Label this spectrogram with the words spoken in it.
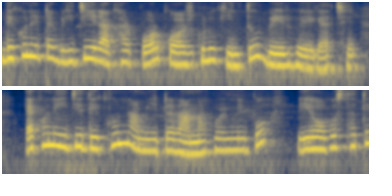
দেখুন, এটা ভিজিয়ে রাখার পর কষগুলো কিন্তু বের হয়ে গেছে। এখন এই যে দেখুন, আমি এটা রান্না করে নিব। এই অবস্থাতে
